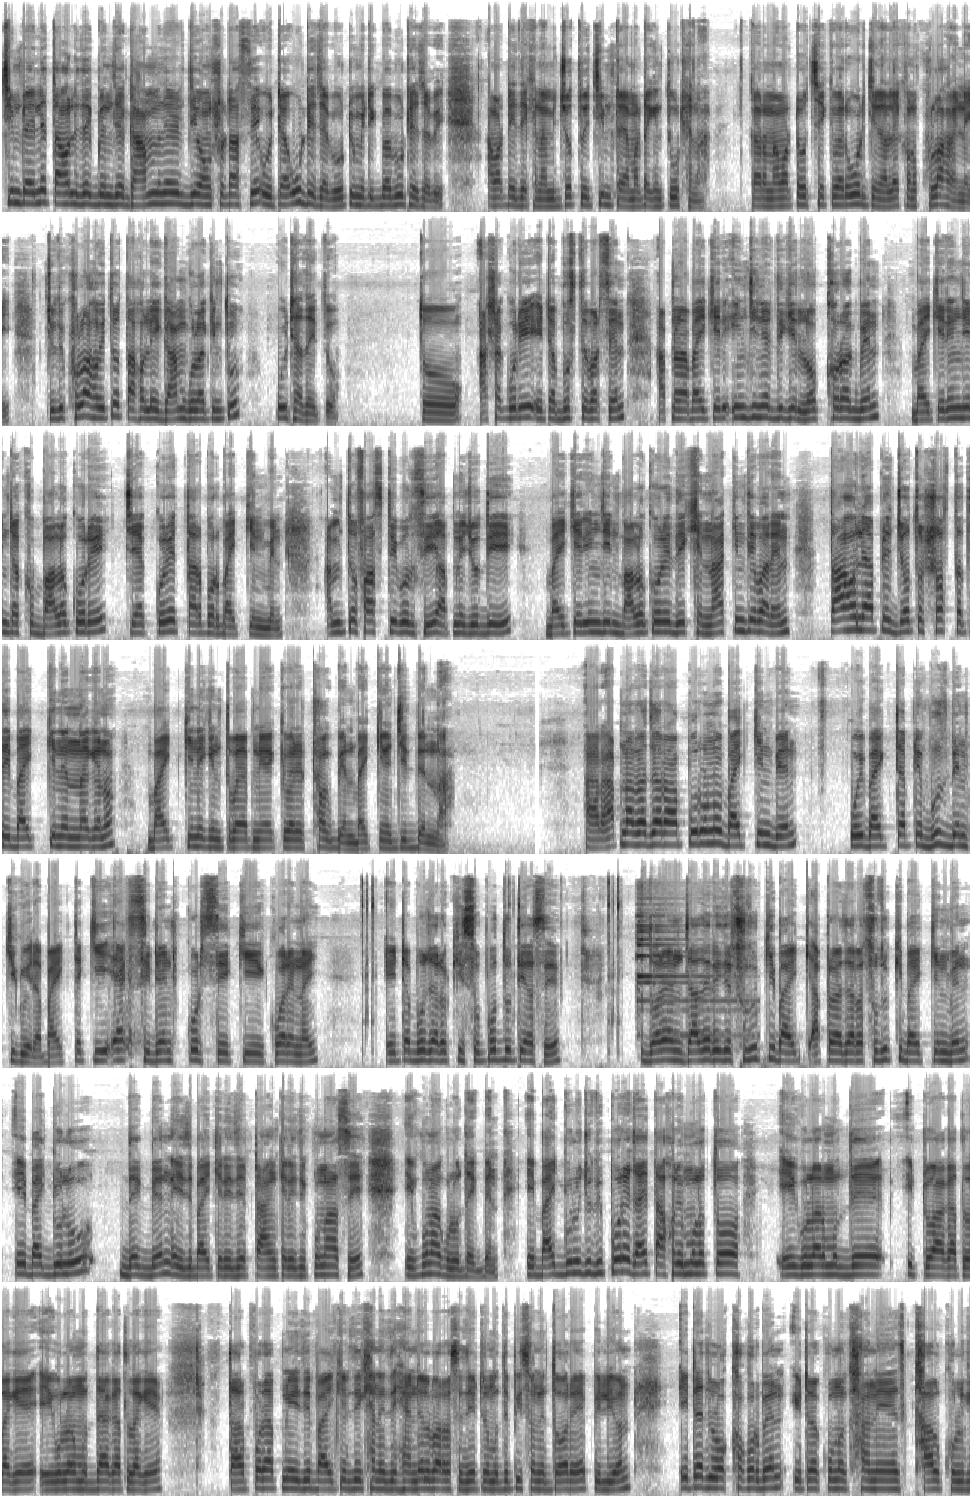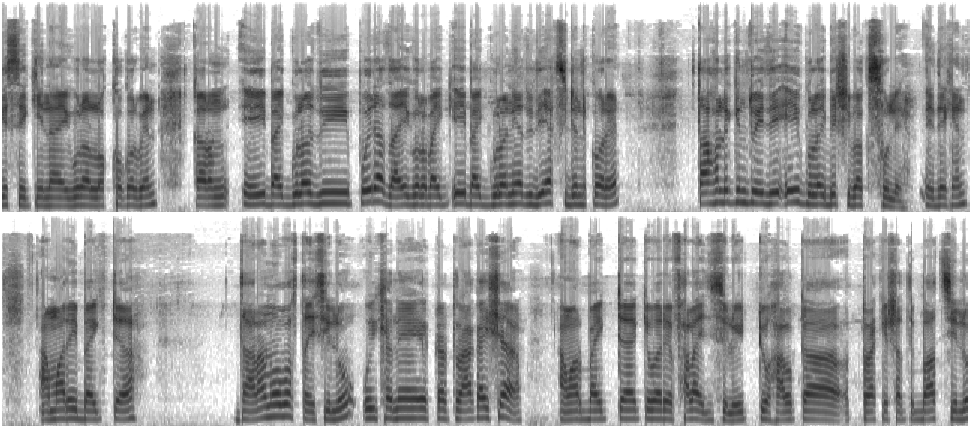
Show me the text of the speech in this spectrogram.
চিমটাইলে তাহলে দেখবেন যে গামের যে অংশটা আছে, ওইটা উঠে যাবে অটোমেটিকভাবে উঠে যাবে। আমারটাই দেখেন, আমি যতই চিমটাই, আমারটা কিন্তু উঠে না। কারণ আমারটা হচ্ছে একেবারে অরিজিনাল এখনও খোলা হয় নাই। যদি খোলা হইতো, তাহলে এই গামগুলা কিন্তু উঠা যাইতো। তো আশা করি এটা বুঝতে পারছেন। আপনারা বাইকের ইঞ্জিনের দিকে লক্ষ্য রাখবেন। বাইকের ইঞ্জিনটা খুব ভালো করে চেক করে তারপর বাইক কিনবেন। আমি তো ফার্স্টে বলছি, আপনি যদি বাইকের ইঞ্জিন ভালো করে দেখে না কিনতে পারেন, তাহলে আপনি যত সস্তাতেই বাইক কিনেন না কেন, বাইক কিনে কিন্তু ভাই আপনি একেবারে ঠকবেন, বাইক কিনে জিতবেন না। আর আপনারা যারা পুরনো বাইক কিনবেন, ওই বাইকটা আপনি বুঝবেন কি করে বাইকটা কি অ্যাক্সিডেন্ট করছে, কি করে নাই? এইটা বোঝারও কিছু পদ্ধতি আছে। ধরেন যাদের এই যে সুজুকি বাইক আপনারা যারা সুজুকি বাইক কিনবেন, এই বাইকগুলো দেখবেন, এই যে বাইকের এই যে টাঙ্কের এই যে কোনা আছে, এই কোনাগুলো দেখবেন। এই বাইকগুলো যদি পড়ে যায়, তাহলে মূলত এইগুলার মধ্যে একটু আঘাত লাগে, এইগুলোর মধ্যে আঘাত লাগে। তারপরে আপনি এই যে বাইকের যেখানে যে হ্যান্ডেল বার আছে, যেটার মধ্যে পিছনে ধরে পিলিয়ন এটা লক্ষ্য করবেন, এটার কোনোখানে খাল খুল গেছে কি না এগুলো লক্ষ্য করবেন। কারণ এই বাইকগুলো যদি পইরা যায়, এগুলো বাইক, এই বাইকগুলো নিয়ে যদি অ্যাক্সিডেন্ট করে, তাহলে কিন্তু এই যে এইগুলাই বেশিরভাগ চলে। এই দেখেন, আমার এই বাইকটা দাঁড়ানো অবস্থায় ছিল, ওইখানে একটা ট্রাক আইসা আমার বাইকটা একেবারে ফালাই দিছিল, একটু হালকা ট্রাকের সাথে বাজছিল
